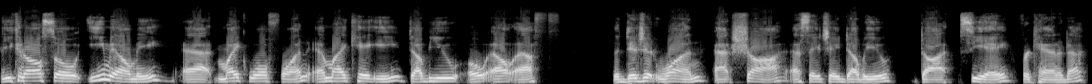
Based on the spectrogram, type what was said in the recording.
You can also email me at MikeWolf1, M I K E W O L F, the digit one at Shaw, S H A W dot C A for Canada.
